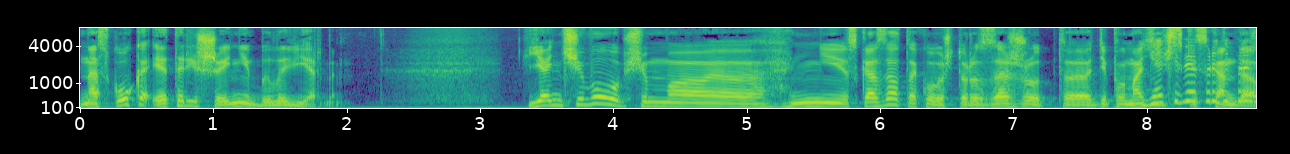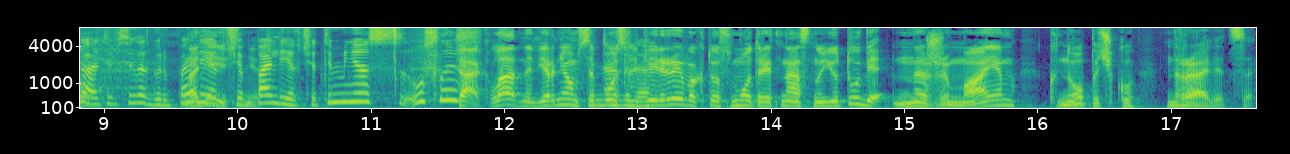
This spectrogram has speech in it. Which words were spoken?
насколько это решение было верным. Я ничего, в общем, э, не сказал такого, что разожжет Я дипломатический тебя скандал. предупреждала, я тебе всегда говорю, полегче, Надеюсь, нет. полегче. Ты меня услышишь? Так, ладно, вернемся Да, после да, да. перерыва. Кто смотрит нас на Ютубе, нажимаем кнопочку «Нравится».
